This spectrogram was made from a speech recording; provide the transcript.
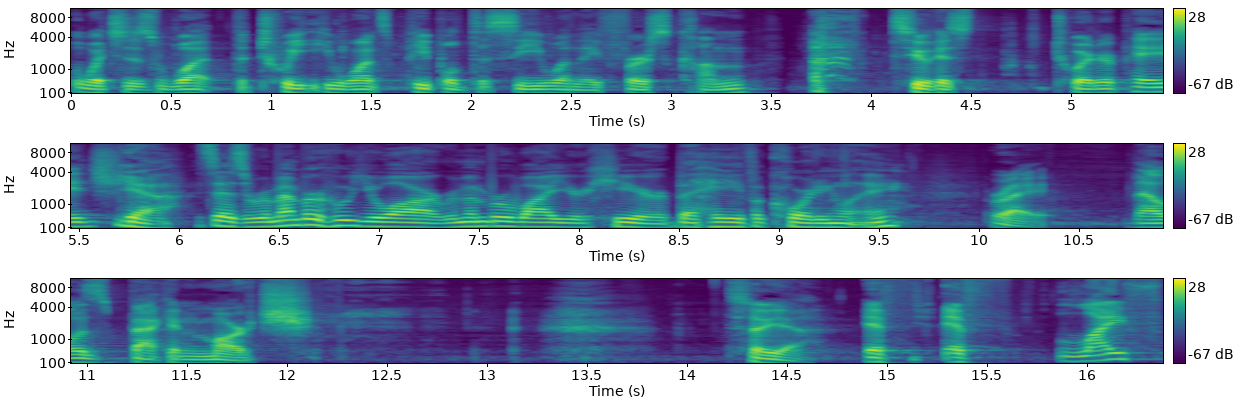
which is what the tweet he wants people to see when they first come to his Twitter page. Yeah. It says, remember who you are, remember why you're here, behave accordingly. Right. That was back in March. so yeah, if if life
